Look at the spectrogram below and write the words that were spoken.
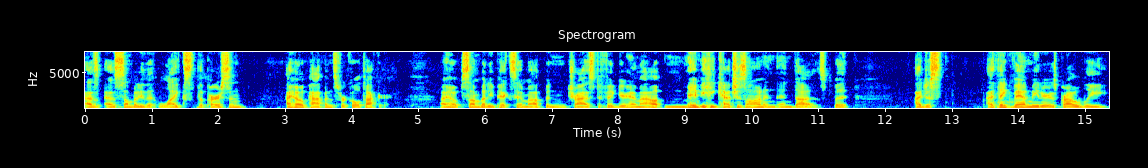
as as somebody that likes the person, I hope happens for Cole Tucker. I hope somebody picks him up and tries to figure him out, and maybe he catches on and, and does. But I just, I think Van Meter is probably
